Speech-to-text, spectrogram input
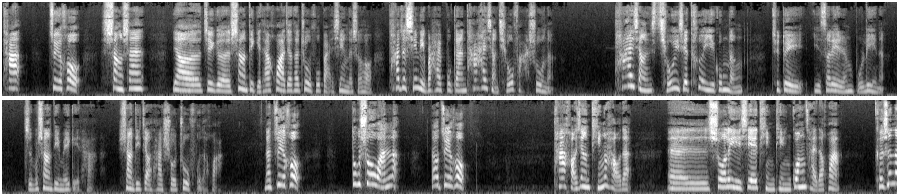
他最后上山要这个上帝给他话，叫他祝福百姓的时候，他这心里边还不甘，他还想求法术呢，他还想求一些特异功能去对以色列人不利呢，只不过上帝没给他，上帝叫他说祝福的话，那最后都说完了，到最后他好像挺好的。呃，说了一些挺挺光彩的话，可是呢，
